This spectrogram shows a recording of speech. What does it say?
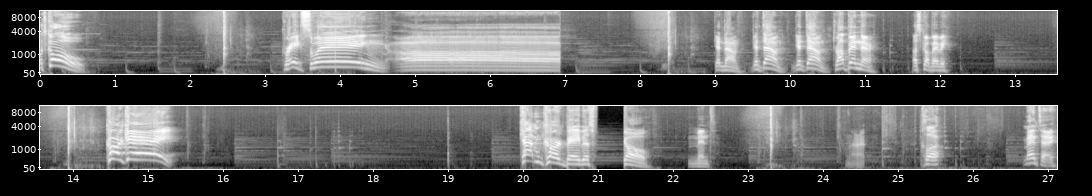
Let's go! Great swing! Oh. Get down. Get down. Get down. Drop in there. Let's go, baby. Corky! Captain Kirk, baby. Let's go. Mint. Alright. Cla. Mente.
